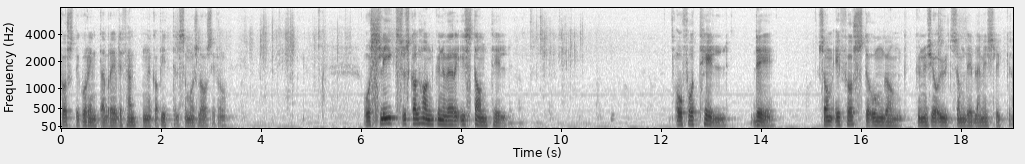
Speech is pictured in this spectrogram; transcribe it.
første Korinterbrev, det 15. kapittel, som må slås ifra. Og slik så skal han kunne være i stand til å få til det som i første omgang kunne sjå ut som det blei mislykka.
